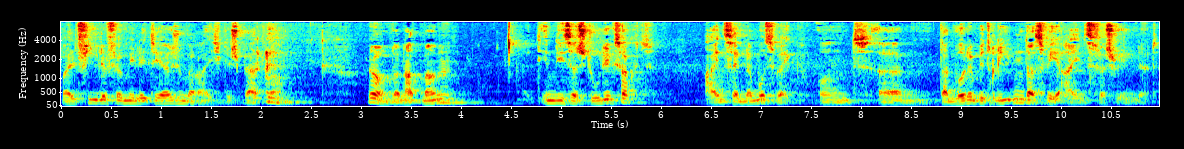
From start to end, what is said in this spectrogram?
weil viele für den militärischen Bereich gesperrt waren. Ja, und dann hat man in dieser Studie gesagt, ein Sender muss weg. Und ähm, dann wurde betrieben, dass W1 verschwindet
